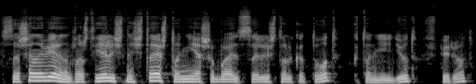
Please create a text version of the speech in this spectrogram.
Совершенно верно, потому что я лично считаю, что не ошибается лишь только тот, кто не идет вперед.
